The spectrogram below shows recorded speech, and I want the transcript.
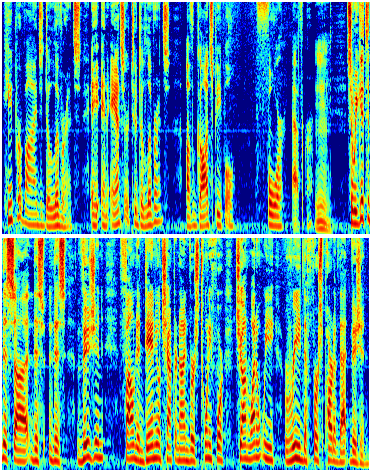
he provides deliverance, a, an answer to deliverance of God's people forever. Mm. So we get to this, uh, this, this vision found in Daniel chapter 9, verse 24. John, why don't we read the first part of that vision?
